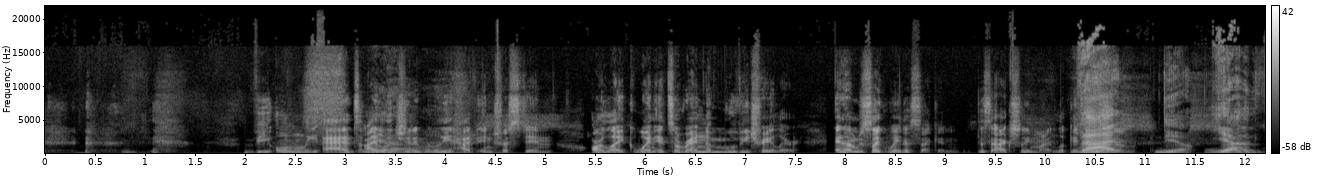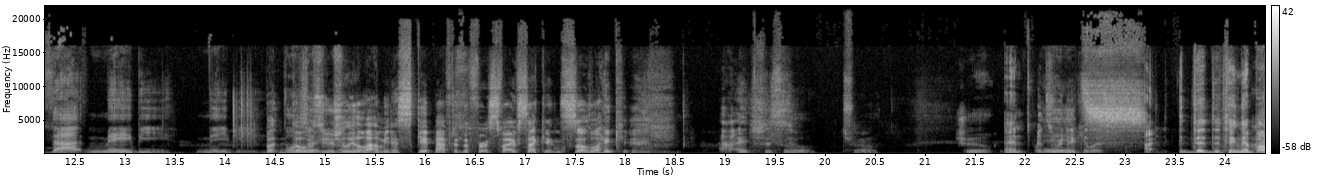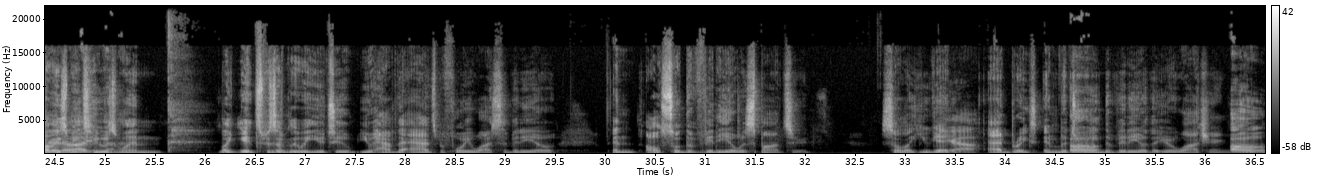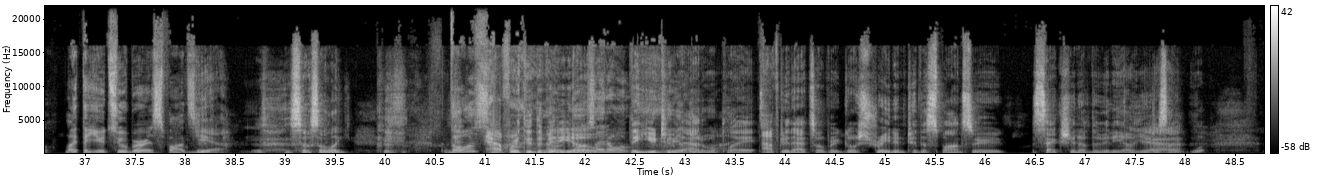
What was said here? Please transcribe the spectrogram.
The only ads I Yeah. legitimately have interest in are like when it's a random movie trailer. And I'm just like, wait a second, this actually might look That- interesting. Yeah, Yeah, that maybe, maybe. But those, are- usually allow me to skip after the first five seconds. So like, it's just true, true. true. And it's ridiculous. I, the the thing that bothers know, me I- too is when, like, it specifically with YouTube, you have the ads before you watch the video, and also the video is sponsored. So like you get Yeah. ad breaks in oh. between Oh. the video that you're watching. Oh, like the YouTuber is sponsored. Yeah. So so like Those halfway through the don't know, video, the YouTube really ad will mind. play. After that's over, it goes straight into the sponsor section of the video. And You're just like, what?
